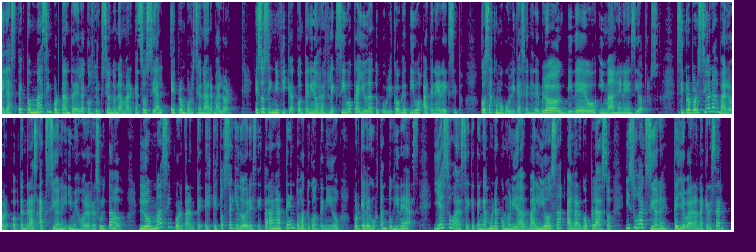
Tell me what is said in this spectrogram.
El aspecto más importante de la construcción de una marca social es proporcionar valor. Eso significa contenido reflexivo que ayuda a tu público objetivo a tener éxito. Cosas como publicaciones de blog, videos, imágenes y otros. Si proporcionas valor, obtendrás acciones y mejores resultados. Lo más importante es que estos seguidores estarán atentos a tu contenido porque le gustan tus ideas y eso hace que tengas una comunidad valiosa a largo plazo y sus acciones te llevarán a crecer.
